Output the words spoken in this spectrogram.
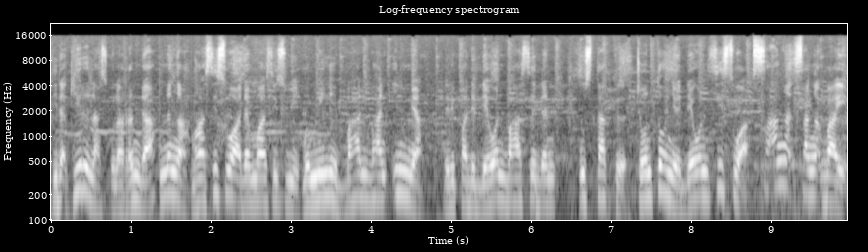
tidak kiralah sekolah rendah, menengah, mahasiswa dan mahasiswi memilih bahan-bahan ilmiah daripada Dewan Bahasa dan Pustaka. Contohnya Dewan Siswa sangat-sangat baik.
